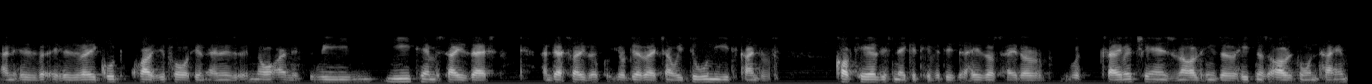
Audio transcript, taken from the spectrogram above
and it is, it is very good quality protein, and it, and it, we need to emphasise that, and that's why you're there right now. We do need to kind of curtail this negativity that is outside or with climate change and all the things that are hitting us all at one time.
